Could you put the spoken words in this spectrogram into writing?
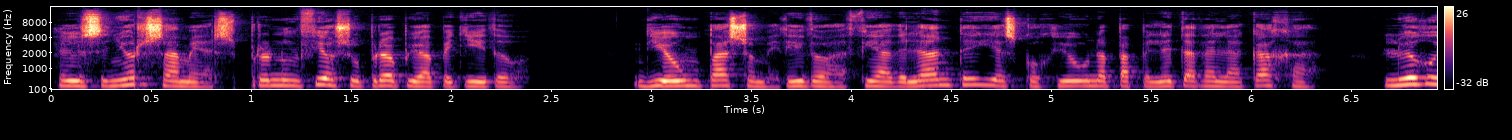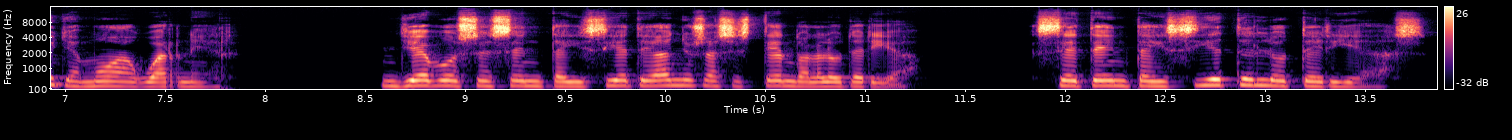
El señor Summers pronunció su propio apellido. Dio un paso medido hacia adelante y escogió una papeleta de la caja. Luego llamó a Warner. Llevo sesenta y siete años asistiendo a la lotería. Setenta y siete loterías.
